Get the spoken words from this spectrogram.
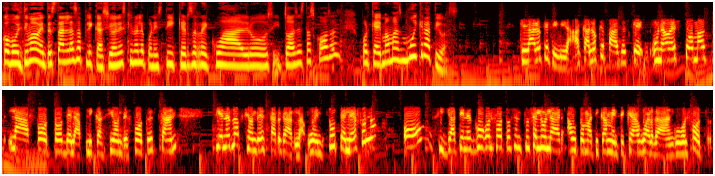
como últimamente están las aplicaciones que uno le pone stickers, recuadros y todas estas cosas, porque hay mamás muy creativas. Claro que sí, mira, acá lo que pasa es que una vez tomas la foto de la aplicación de PhotoScan, tienes la opción de descargarla o en tu teléfono o si ya tienes Google Fotos en tu celular, automáticamente queda guardada en Google Fotos.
